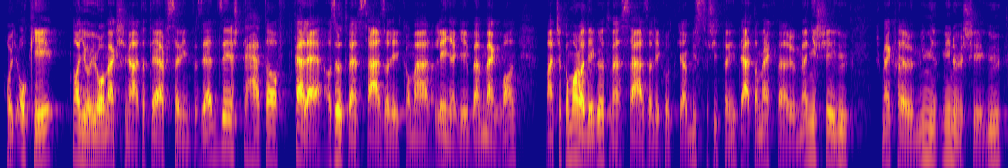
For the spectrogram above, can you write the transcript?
hogy oké, okay, nagyon jól a terv szerint az edzés, tehát a fele, az 50%-a már lényegében megvan, már csak a maradék 50%-ot kell biztosítani, tehát a megfelelő mennyiségű és megfelelő minőségű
